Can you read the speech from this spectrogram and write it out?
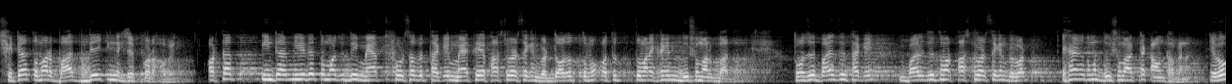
সেটা তোমার বাদ দিয়ে কিন্তু হিসেব করা হবে। অর্থাৎ ইন্টারমিডিয়েটে তোমার যদি ম্যাথ ফোর সাবজেক্ট থাকে ম্যাথে ফার্স্ট পেপার সেকেন্ড পেপার তোমার অর্থাৎ তোমার এখানে কিন্তু দুশো মার্ক বাদ। তোমার যদি বায়োলজি থাকে বায়োলজি তোমার ফার্স্ট পেপার সেকেন্ড পেপার এখানে তোমার দুশো মার্কটা কাউন্ট হবে না। এবং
